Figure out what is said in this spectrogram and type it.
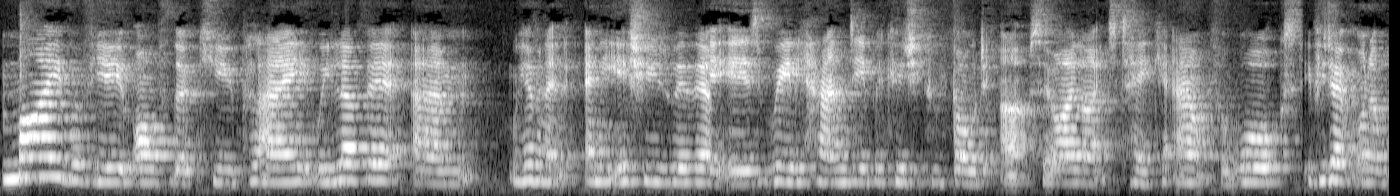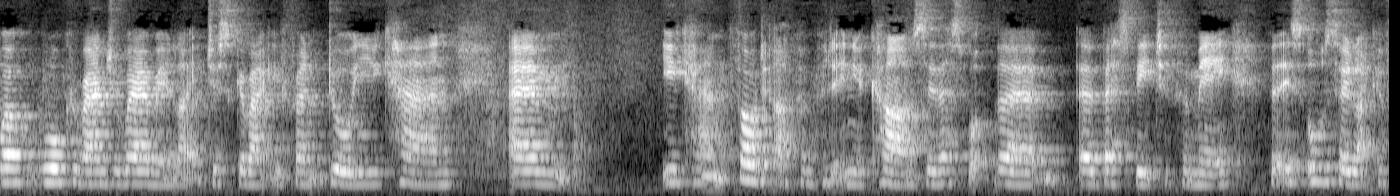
my review of the Q Play, we love it. Um, we haven't had any issues with it. It is really handy because you can fold it up. So I like to take it out for walks. If you don't want to walk, around your area, like just go out your front door, you can. Um, you can fold it up and put it in your car so that's what the uh, best feature for me. But it's also like a,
